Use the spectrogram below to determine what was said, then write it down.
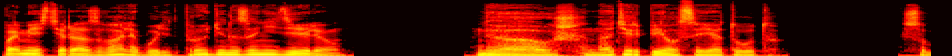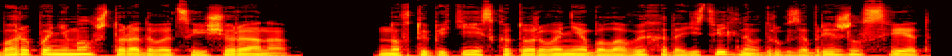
Поместье Разваля будет пройдено за неделю. Да уж, натерпелся я тут. Субару понимал, что радоваться еще рано. Но в тупике, из которого не было выхода, действительно вдруг забрежил свет.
